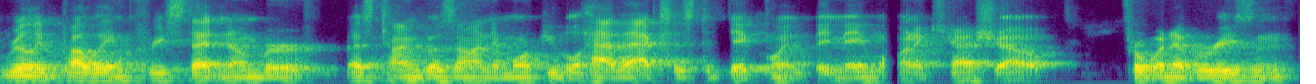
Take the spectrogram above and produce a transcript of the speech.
really probably increase that number as time goes on and more people have access to Bitcoin they may want to cash out for whatever reason.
